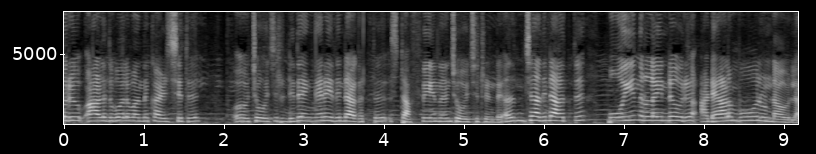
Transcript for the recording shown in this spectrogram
ഒരു ആൾ ഇതുപോലെ വന്ന് കഴിച്ചിട്ട് ചോദിച്ചിട്ടുണ്ട് ഇത് എങ്ങനെ ഇതിന്റെ അകത്ത് സ്റ്റഫ് ചെയ്യുന്നതെന്ന് ചോദിച്ചിട്ടുണ്ട്? അതെന്ന് വെച്ചാൽ അതിന്റെ അകത്ത് പോയി എന്നുള്ളതിന്റെ ഒരു അടയാളം പോലും ഉണ്ടാവില്ല.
